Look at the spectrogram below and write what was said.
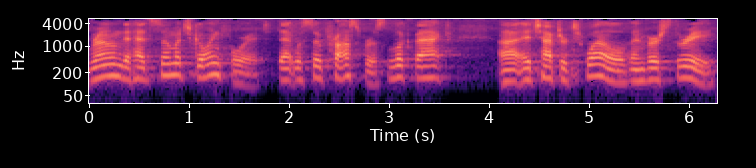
Rome that had so much going for it, that was so prosperous. Look back uh, at chapter 12 and verse 3.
